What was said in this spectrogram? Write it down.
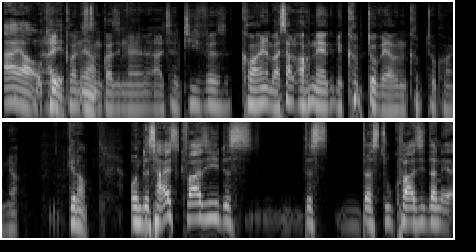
ah ja, okay. Altcoin ist ja. dann quasi eine alternative Coin, aber es ist halt auch eine, eine Kryptowährung, ein Kryptocoin, ja. Genau. Und das heißt quasi, dass, dass, dass du quasi dann äh,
